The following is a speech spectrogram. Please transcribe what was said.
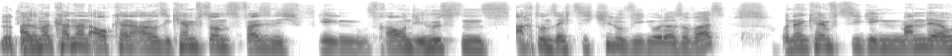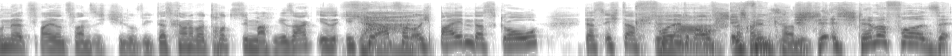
Wirklich. Also man kann dann auch, keine Ahnung, sie kämpft sonst, weiß ich nicht, gegen Frauen, die höchstens 68 Kilo wiegen oder sowas. Und dann kämpft sie gegen einen Mann, der 122 Kilo wiegt. Das kann man aber trotzdem machen. Ihr sagt, ihr, ich Ja. will ab von euch beiden das Go, dass ich da voll Klar. drauf ich schlagen find's- kann. St stell mal vor, se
